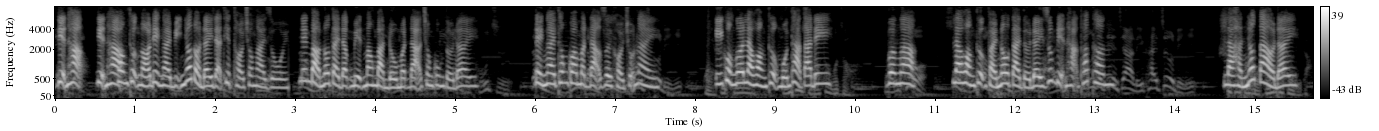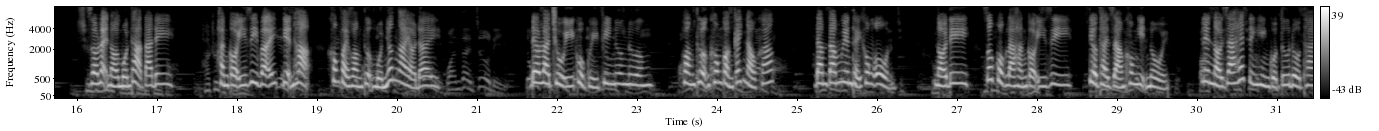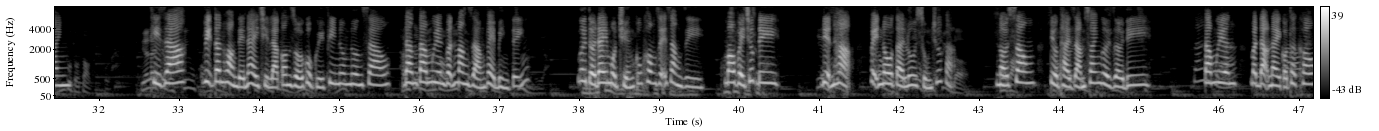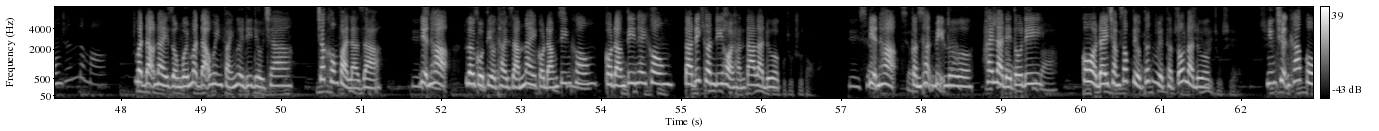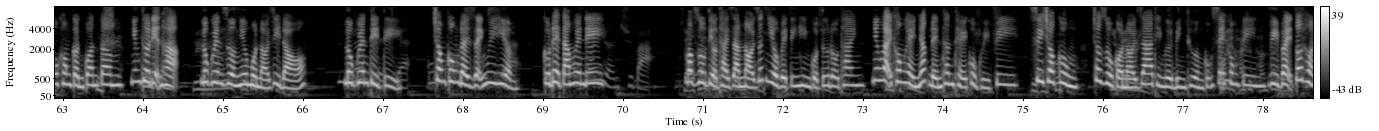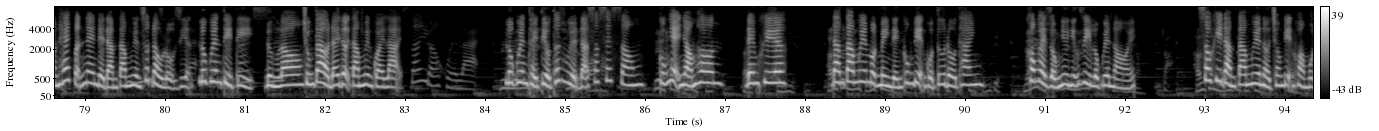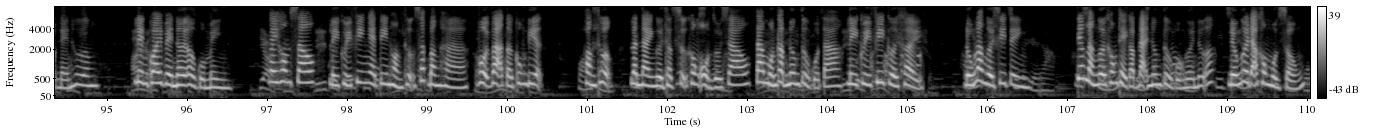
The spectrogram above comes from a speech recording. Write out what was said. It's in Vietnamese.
Điện hạ, điện hạ, hoàng thượng nói để ngài bị nhốt ở đây đã thiệt thòi cho ngài rồi, nên bảo nô tài đặc biệt mang bản đồ mật đạo trong cung tới đây, để ngài thông qua mật đạo rời khỏi chỗ này. Ý của ngươi là hoàng thượng muốn thả ta đi? Vâng ạ, là hoàng thượng phải nô tài tới đây giúp điện hạ thoát thân. Là hắn nhốt ta ở đây, giờ lại nói muốn thả ta đi. Hắn có ý gì vậy, điện hạ? Không phải hoàng thượng muốn nhốt ngài ở đây. Đều là chủ ý của quý phi nương nương. Hoàng thượng không còn cách nào khác. Đàm Tam Nguyên thấy không ổn. Nói đi, rốt cuộc là hắn có ý gì? Tiểu thái giám không nhịn nổi, liền nói ra hết tình hình của Tư Đồ Thanh. Thì ra, vị tân hoàng đế này chỉ là con rối của quý phi nương nương sao? Đàm Tam Nguyên vẫn mang dáng vẻ bình tĩnh. Ngươi tới đây một chuyến cũng không dễ dàng gì, mau về trước đi. Điện hạ, vậy nô tài lui xuống trước ạ. Nói xong, tiểu thái giám xoay người rời đi. Tam Nguyên, mật đạo này có thật không? Mật đạo này giống với mật đạo huynh phái người đi điều tra, chắc không phải là giả. Điện hạ, lời của tiểu thái giám này có đáng tin không? Có đáng tin hay không? Ta đích thân đi hỏi hắn ta là được. Điện hạ, cẩn thận bị lừa, hay là để tôi đi? Cô ở đây chăm sóc tiểu thất nguyệt thật tốt là được. Những chuyện khác cô không cần quan tâm, nhưng thưa điện hạ, Lục Uyên dường như muốn nói gì đó. Lục Uyên tỷ tỷ, trong cung đầy dãy nguy hiểm, cứ để Tam Nguyên đi. Mặc dù tiểu thái giám nói rất nhiều về tình hình của Tư Đồ Thanh, nhưng lại không hề nhắc đến thân thế của quý phi. Suy cho cùng, cho dù có nói ra thì người bình thường cũng sẽ không tin. Vì vậy tốt hơn hết vẫn nên để Đàm Tam Nguyên xuất đầu lộ diện. Lục Uyên tỷ tỷ, đừng lo, chúng ta ở đây đợi Tam Nguyên quay lại. Lục Uyên thấy tiểu thất nguyệt đã sắp xếp xong, cũng nhẹ nhõm hơn. Đêm khuya, Đàm Tam Nguyên một mình đến cung điện của Tư Đồ Thanh, không hề giống như những gì Lục Uyên nói. Sau khi Đàm Tam Nguyên ở trong điện khoảng một nén hương, liền quay về nơi ở của mình. Ngày hôm sau, Lý Quý Phi nghe tin Hoàng thượng sắp băng hà, vội vã tới cung điện. Hoàng thượng, lần này người thật sự không ổn rồi sao? Ta muốn gặp nương tử của ta. Lý Quý Phi cười khẩy. Đúng là người si tình. Tiếc là người không thể gặp Đại nương tử của người nữa. Nếu người đã không muốn sống,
